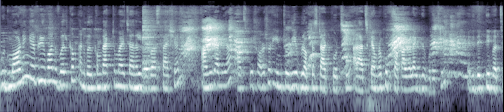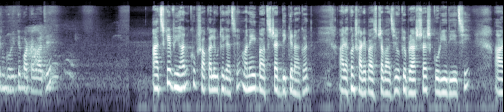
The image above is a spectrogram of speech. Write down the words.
Good morning everyone welcome and welcome back to my channel Bibas fashion আমি ডালিয়া আজকে সরাসরি ইন্ট্রো দিয়ে ব্লগটা স্টার্ট করছি, আর আজকে আমরা খুব সকালবেলায় উঠে পড়েছি। এটি দেখতেই পাচ্ছেন, ঘড়িতে কটা বাজে। আজকে ভিহান খুব সকালে উঠে গেছে মানে এই পাঁচটার দিকে নাগাদ। আর এখন সাড়ে পাঁচটা বাজে, ওকে ব্রাশ ট্রাশ করিয়ে দিয়েছি। আর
